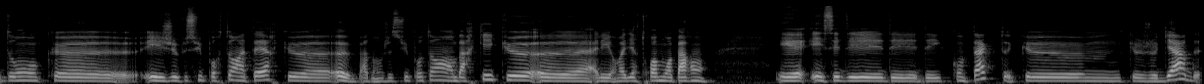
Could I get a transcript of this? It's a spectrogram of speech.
Donc, euh, et je suis pourtant à terre que, pardon, je suis pourtant embarquée que, allez, on va dire trois mois par an. Et, et c'est des, des, des, contacts que, que je garde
